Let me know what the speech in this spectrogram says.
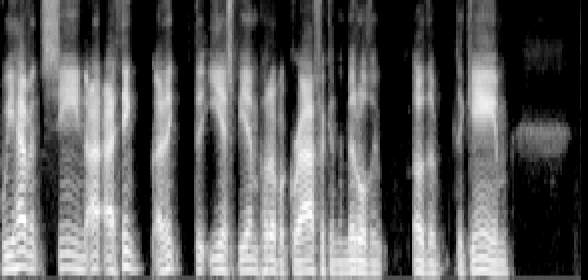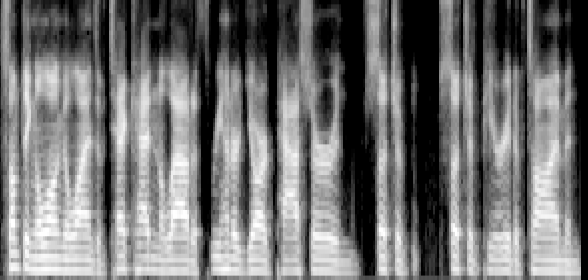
We haven't seen. I, I, think. I think the ESPN put up a graphic in the middle of the of the, the game, something along the lines of Tech hadn't allowed a 300 yard passer in such a such a period of time, and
